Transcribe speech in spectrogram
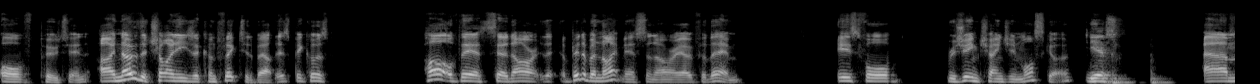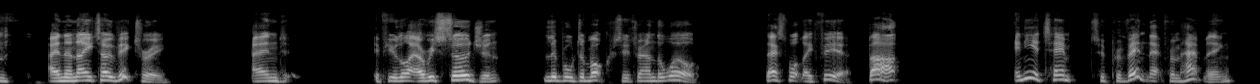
of Putin, I know the Chinese are conflicted about this because part of their scenario, a bit of a nightmare scenario for them, is for regime change in Moscow. Yes. Um, and a NATO victory. And if you like, a resurgent liberal democracies around the world. That's what they fear. But any attempt to prevent that from happening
